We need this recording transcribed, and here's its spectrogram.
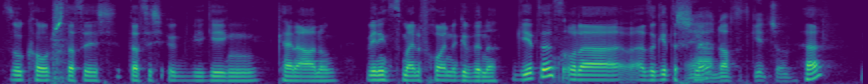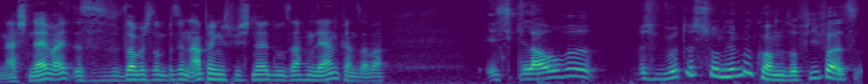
so coachst, dass ich, dass ich irgendwie gegen, keine Ahnung, wenigstens meine Freunde gewinne? Geht es oder, also geht es schnell? Ja, doch, das geht schon. Hä? Na, schnell weiß, es ist, glaube ich, so ein bisschen abhängig, wie schnell du Sachen lernen kannst, aber ich glaube, ich würde es schon hinbekommen. So FIFA ist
